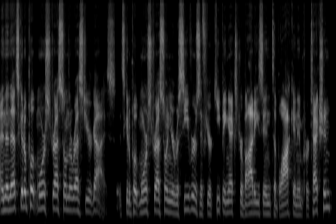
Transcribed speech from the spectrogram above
And then that's going to put more stress on the rest of your guys. It's going to put more stress on your receivers if you're keeping extra bodies in to block and in protection.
